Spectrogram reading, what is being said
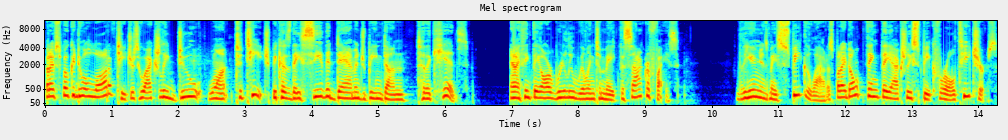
But I've spoken to a lot of teachers who actually do want to teach because they see the damage being done to the kids. And I think they are really willing to make the sacrifice. The unions may speak the loudest, but I don't think they actually speak for all teachers.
